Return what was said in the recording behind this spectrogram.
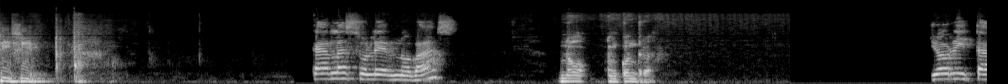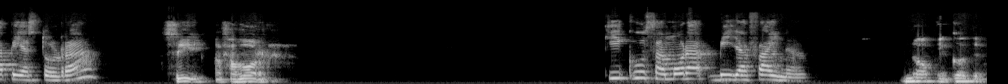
Sí, sí. Carla Soler Novas, No, en contra. Jordi Tapia Estolrà, Sí, a favor. Quico Zamora Villafaina. No, en contra.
